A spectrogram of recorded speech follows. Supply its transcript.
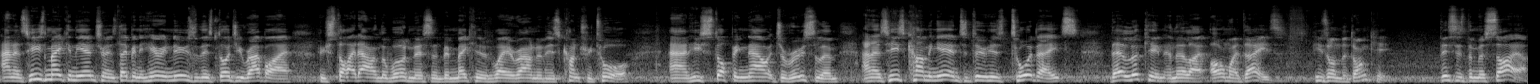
And as he's making the entrance, they've been hearing news of this dodgy rabbi who started out in the wilderness and been making his way around on his country tour. And he's stopping now at Jerusalem. And as he's coming in to do his tour dates, they're looking and they're like, oh my days, he's on the donkey. This is the Messiah.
